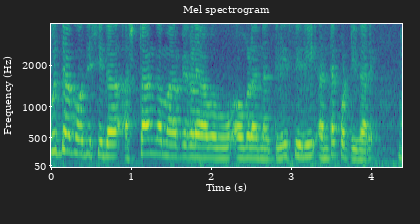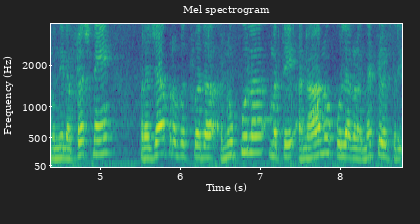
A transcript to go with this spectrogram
ಬುದ್ಧ ಬೋಧಿಸಿದ ಅಷ್ಟಾಂಗ ಮಾರ್ಗಗಳ್ಯಾವವು ಅವುಗಳನ್ನು ತಿಳಿಸಿರಿ ಅಂತ ಕೊಟ್ಟಿದ್ದಾರೆ. ಮುಂದಿನ ಪ್ರಶ್ನೆ, ಪ್ರಜಾಪ್ರಭುತ್ವದ ಅನುಕೂಲ ಮತ್ತು ಅನಾನುಕೂಲಗಳನ್ನು ತಿಳಿಸ್ರಿ.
